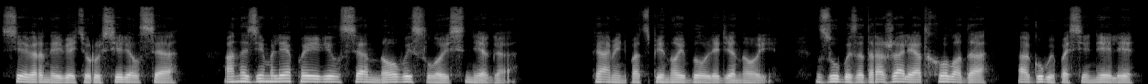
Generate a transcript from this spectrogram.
Северный ветер усилился, а на земле появился новый слой снега. Камень под спиной был ледяной, зубы задрожали от холода, а губы посинели,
